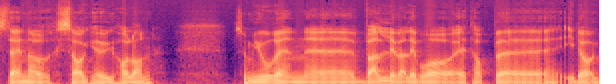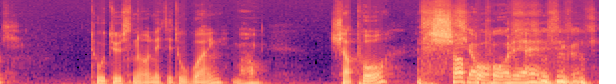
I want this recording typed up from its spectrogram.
Steinar Saghaug Halland. Som gjorde en eh, veldig, veldig bra etappe eh, i dag. 2092 poeng. Wow. Chapeau. Chapeau. Det er sikkert.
